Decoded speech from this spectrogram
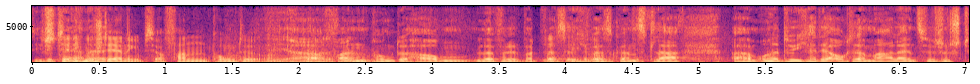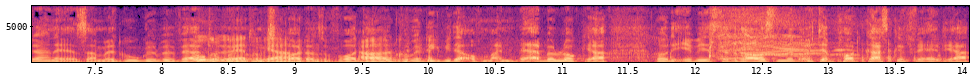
Die Gibt ja nicht nur Sterne, gibt es ja auch Pfannen, Punkte und Ja, alles, ne? Pfannen, Punkte, Hauben, Löffel, was weiß ich, was ganz klar. Ähm, und natürlich hat ja auch der Maler inzwischen Sterne. Er sammelt Google-Bewertungen Google-Bewertungen, und so ja. weiter und so fort. Ja. Damit kommen wir natürlich wieder auf meinen Werbeblock. Ja, Leute, ihr wisst da draußen, wenn euch der Podcast gefällt, ja,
